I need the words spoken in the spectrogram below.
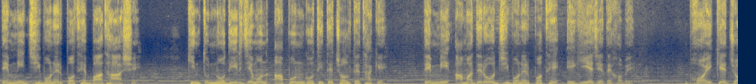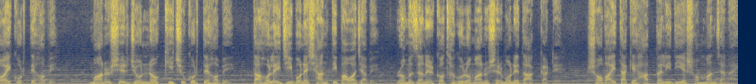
তেমনি জীবনের পথে বাধা আসে। কিন্তু নদীর যেমন আপন গতিতে চলতে থাকে, তেমনি আমাদেরও জীবনের পথে এগিয়ে যেতে হবে। ভয়কে জয় করতে হবে। মানুষের জন্য কিছু করতে হবে। তাহলেই জীবনে শান্তি পাওয়া যাবে। রমজানের কথাগুলো মানুষের মনে দাগ কাটে। সবাই তাকে হাততালি দিয়ে সম্মান জানায়।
